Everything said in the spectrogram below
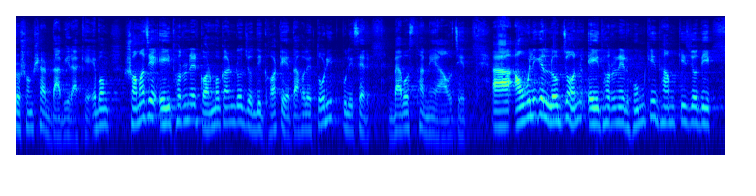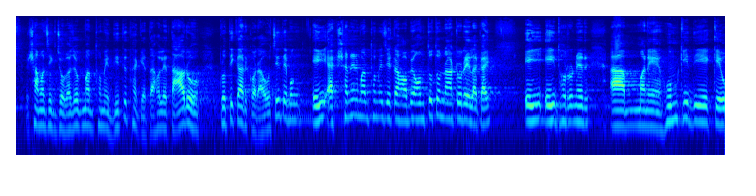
প্রশংসার দাবি রাখে এবং সমাজে এই ধরনের কর্মকাণ্ড যদি ঘটে, তাহলে তড়িৎ পুলিশের ব্যবস্থা নেওয়া উচিত। আওয়ামী লীগের লোকজন এই ধরনের হুমকি ধামকি যদি সামাজিক যোগাযোগ মাধ্যমে দিতে থাকে, তাহলে তারও প্রতিকার করা উচিত এবং এই অ্যাকশানের মাধ্যমে যেটা হবে, অন্তত নাটোর এলাকায় এই এই ধরনের মানে হুমকি দিয়ে কেউ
